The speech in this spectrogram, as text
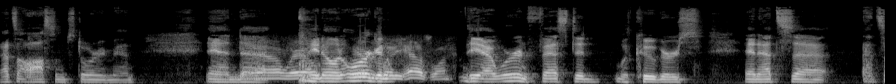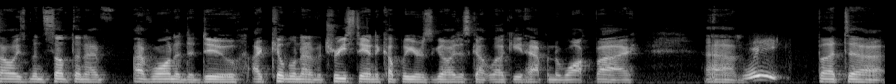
That's an awesome story, man. And yeah, uh, well, you know, in Oregon, has one. Yeah, we're infested with cougars, and that's uh, that's always been something I've I've wanted to do. I killed one out of a tree stand a couple years ago. I just got lucky; it happened to walk by. Um, Sweet. But uh,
